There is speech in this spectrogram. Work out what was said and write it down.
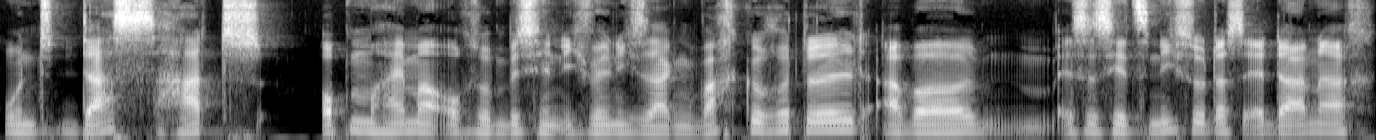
Und das hat Oppenheimer auch so ein bisschen, ich will nicht sagen wachgerüttelt, aber es ist jetzt nicht so, dass er danach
